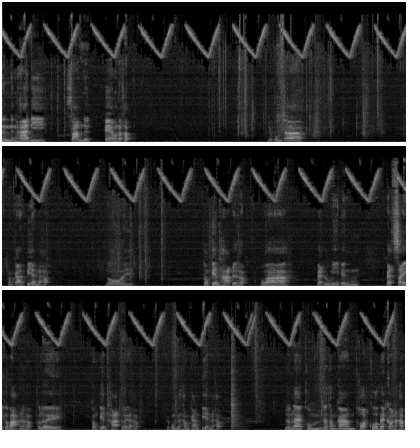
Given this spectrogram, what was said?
115D 31L นะครับ เดี๋ยวผมจะทำการเปลี่ยนนะครับ โดยต้องเปลี่ยนถาดด้วยครับ เพราะว่าแบตลูกนี้เป็นแบตไซส์กระบะนะครับ ก็เลยต้องเปลี่ยนถาดด้วยนะครับ เดี๋ยวผมจะทำการเปลี่ยนนะครับ เริ่มแรกผมจะทำการถอดขั้วแบตก่อนนะครับ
